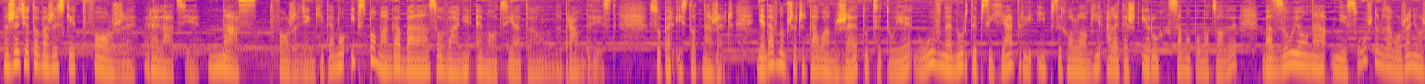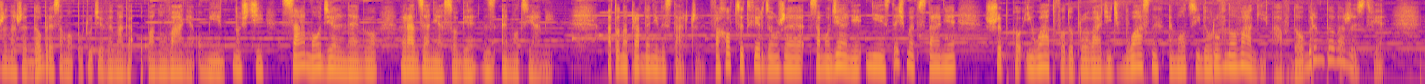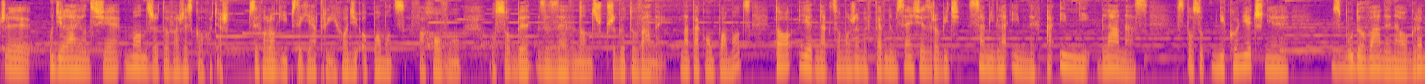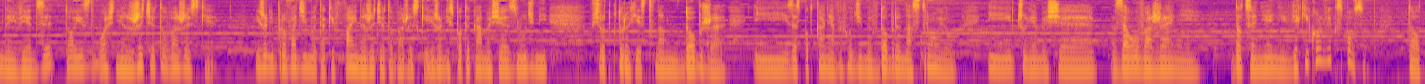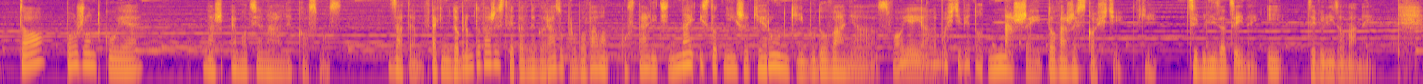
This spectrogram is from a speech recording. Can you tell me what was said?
Życie towarzyskie tworzy relacje, nas tworzy dzięki temu i wspomaga balansowanie emocji, a to naprawdę jest super istotna rzecz. Niedawno przeczytałam, że, tu cytuję, główne nurty psychiatrii i psychologii, ale też i ruch samopomocowy bazują na niesłusznym założeniu, że nasze dobre samopoczucie wymaga opanowania umiejętności samodzielnego radzenia sobie z emocjami. A to naprawdę nie wystarczy. Fachowcy twierdzą, że samodzielnie nie jesteśmy w stanie szybko i łatwo doprowadzić własnych emocji do równowagi, a w dobrym towarzystwie, czy udzielając się mądrze towarzysko, chociaż w psychologii i psychiatrii chodzi o pomoc fachową osoby ze zewnątrz przygotowanej na taką pomoc, to jednak co możemy w pewnym sensie zrobić sami dla innych, a inni dla nas w sposób niekoniecznie zbudowany na ogromnej wiedzy, to jest właśnie życie towarzyskie. Jeżeli prowadzimy takie fajne życie towarzyskie, jeżeli spotykamy się z ludźmi, wśród których jest nam dobrze i ze spotkania wychodzimy w dobrym nastroju i czujemy się zauważeni, docenieni w jakikolwiek sposób, to to porządkuje nasz emocjonalny kosmos. Zatem w takim dobrym towarzystwie pewnego razu próbowałam ustalić najistotniejsze kierunki budowania swojej, ale właściwie to naszej towarzyskości, takiej cywilizacyjnej i cywilizowanej.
